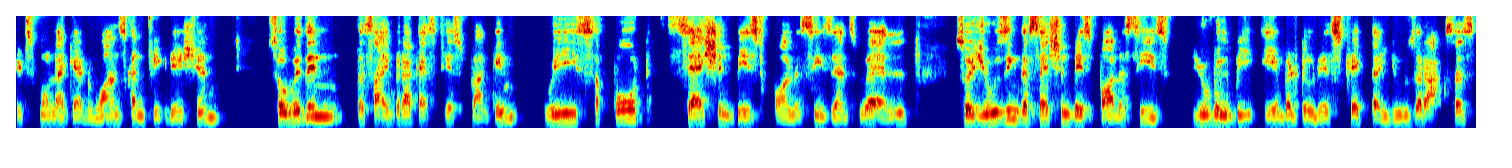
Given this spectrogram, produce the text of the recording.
it's more like advanced configuration. So within the CyberArk STS plugin, we support session-based policies as well. So using the session-based policies, you will be able to restrict the user access.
